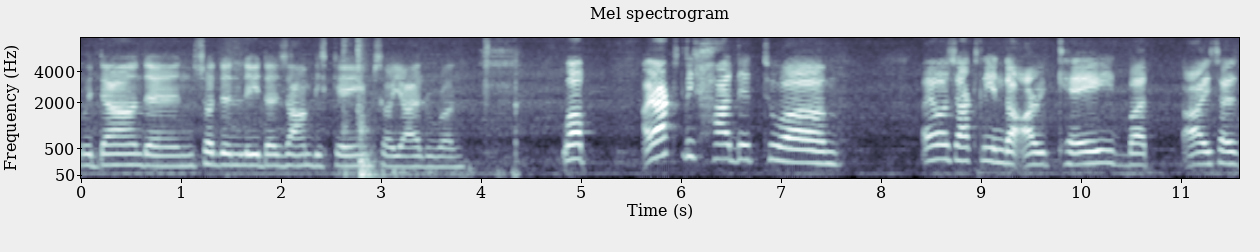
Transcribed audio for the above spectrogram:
we're down. Then suddenly the zombies came, so yeah, I had to run. Well, I actually had it to um. I was actually in the arcade, but I said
